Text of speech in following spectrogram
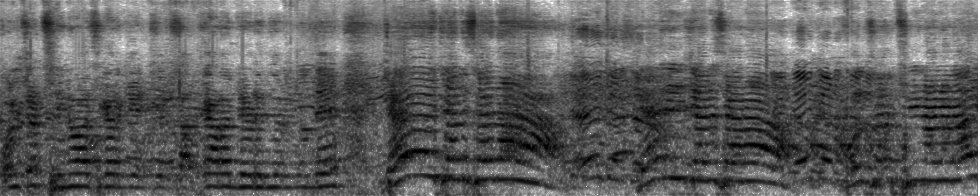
కొలిచెట్ శ్రీనివాస్ గారికి సత్కారం చేయడం జరుగుతుంది. జై జనసేన! జై జనసేన! కొలిచెట్ శ్రీనారాయణ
